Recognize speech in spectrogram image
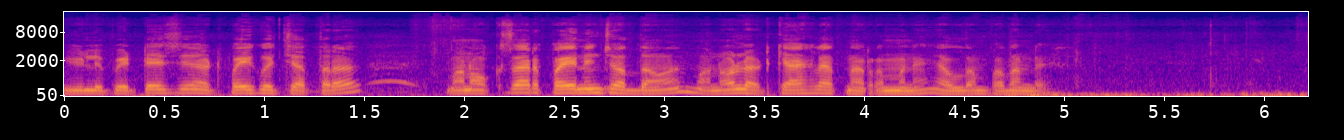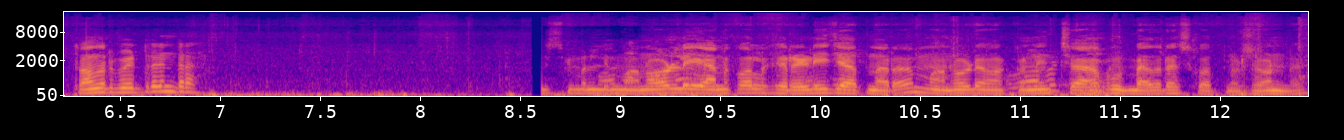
వీళ్ళు పెట్టేసి అటు పైకి వచ్చేస్తారు. మనం ఒకసారి పైనుంచి వద్దాము? మన వాళ్ళు అటు కేకలేస్తున్నారు. రమ్మని వెళ్దాం పదండి. తొందర పెట్టరండి రా మళ్ళీ మన వాళ్ళు వెనకాలకి రెడీ చేస్తున్నారు. మనోడు అక్కడి నుంచి చేపలు బెదరేసుకొస్తున్నాడు చూడండి.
